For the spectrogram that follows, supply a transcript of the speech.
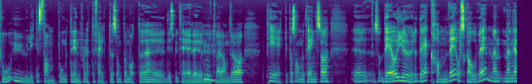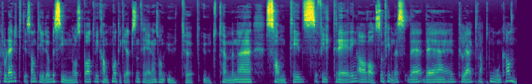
to ulike standpunkter innenfor dette feltet som på en måte diskuterer mot hverandre og peker på sånne ting. Så, eh, så det å gjøre det kan vi og skal vi, men, men jeg tror det er viktig samtidig å besinne oss på at vi kan på en måte ikke representere en sånn uttøpt, uttømmende sanntidsfiltrering av alt som finnes. Det, det tror jeg knapt noen kan.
